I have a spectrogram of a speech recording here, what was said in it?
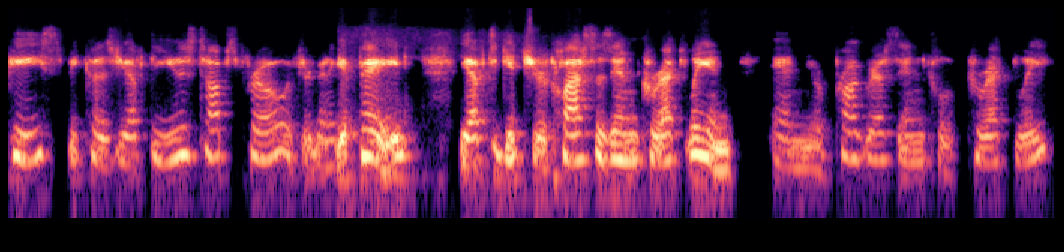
piece because you have to use TOPS Pro if you're going to get paid. You have to get your classes in correctly and and your progress in co- correctly.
